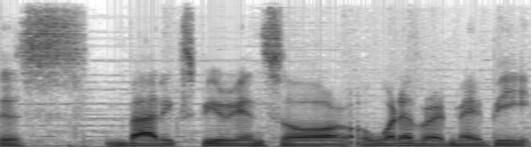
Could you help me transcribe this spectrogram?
this bad experience or, or whatever it may be.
